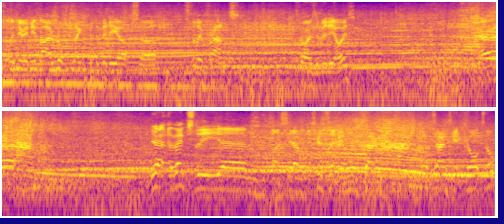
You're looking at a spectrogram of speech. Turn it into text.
sort of doing it by rough length of the video. So still in France as far as the video is. Yeah, eventually, um, like I say, it's going to take me a long time, long time to get caught up.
